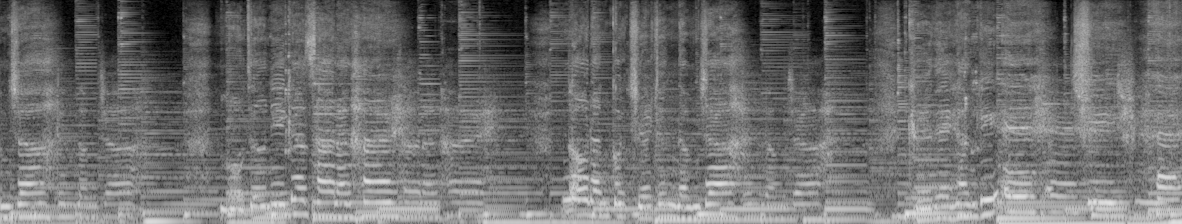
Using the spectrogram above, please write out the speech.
남자. 모두 네가 사랑할 너란 꽃을 든 남자. 그대 향기에 취해.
